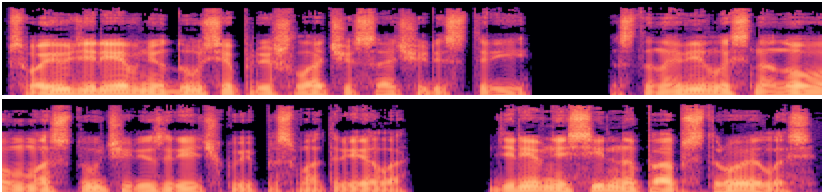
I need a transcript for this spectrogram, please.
В свою деревню Дуся пришла часа через три, остановилась на новом мосту через речку и посмотрела. Деревня сильно пообстроилась,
